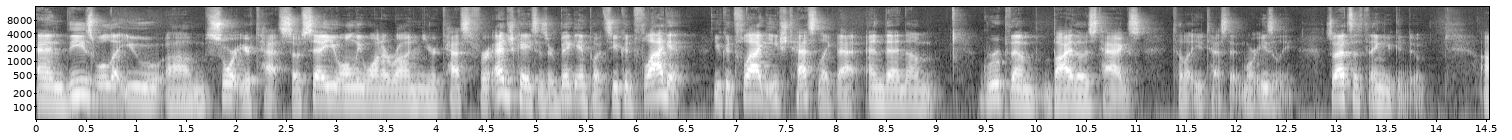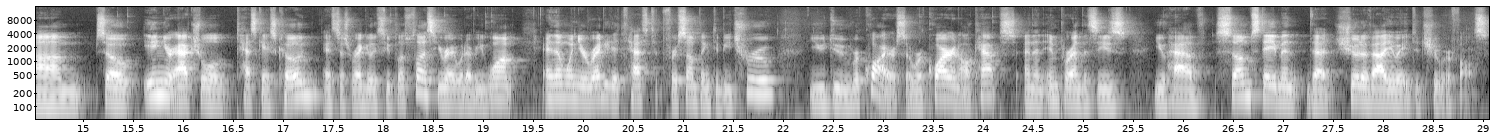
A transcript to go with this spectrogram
And these will let you um, sort your tests. So say you only want to run your tests for edge cases or big inputs. You could flag it. You could flag each test like that and then um, group them by those tags to let you test it more easily. So that's a thing you can do. Um, so in your actual test case code, it's just regular C++, you write whatever you want. And then when you're ready to test for something to be true, you do require. So require in all caps, and then in parentheses, you have some statement that should evaluate to true or false.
